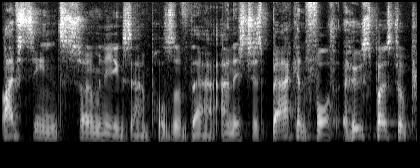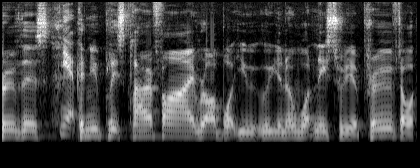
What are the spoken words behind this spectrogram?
I've seen so many examples of that, and it's just back and forth. Who's supposed to approve this? Yep. Can you please clarify, Rob, what you you know what needs to be approved or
